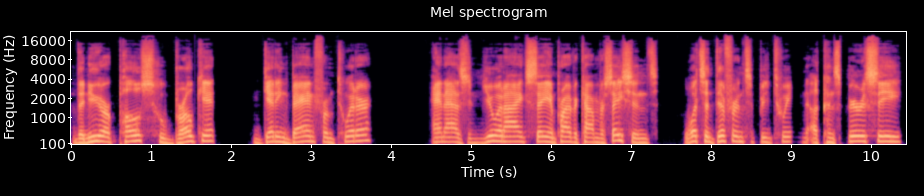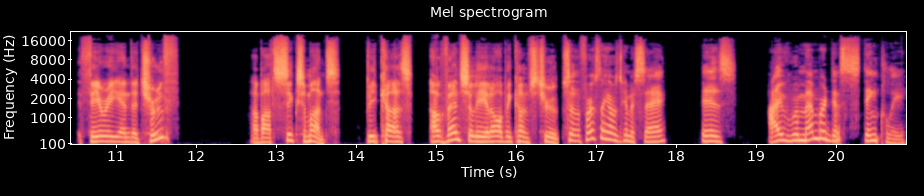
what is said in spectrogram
the New York Post who broke it getting banned from Twitter. And as you and I say in private conversations, what's the difference between a conspiracy theory and the truth? About six months, because eventually it all becomes true. So the first thing I was going to say is I remember distinctly.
